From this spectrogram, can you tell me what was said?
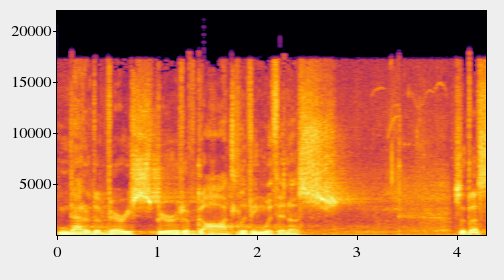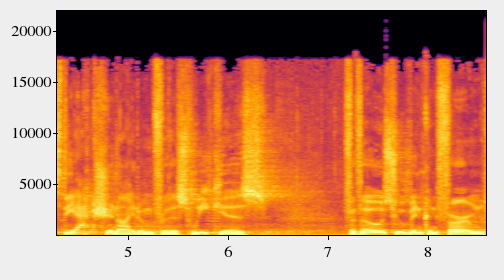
than that of the very Spirit of God living within us. So, thus, the action item for this week is for those who've been confirmed,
